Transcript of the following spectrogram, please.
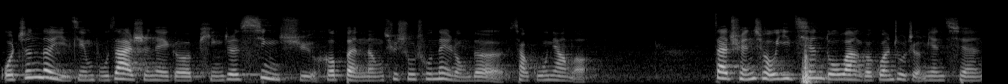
我真的已经不再是那个凭着兴趣和本能去输出内容的小姑娘了。在全球一千多万个关注者面前，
